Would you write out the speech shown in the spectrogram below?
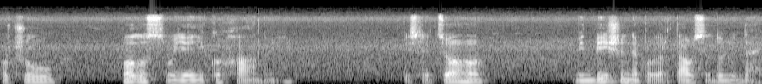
почув голос своєї коханої. Після цього він більше не повертався до людей.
